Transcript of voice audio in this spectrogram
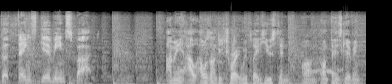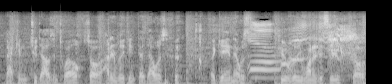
the Thanksgiving spot. I mean, I, I was on Detroit and we played Houston on, on Thanksgiving back in 2012. So I didn't really think that that was a game that was people really wanted to see. So,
